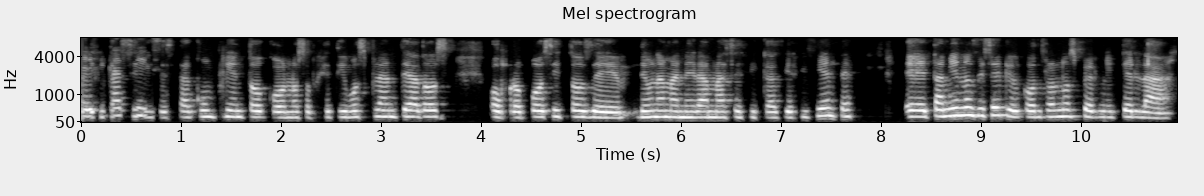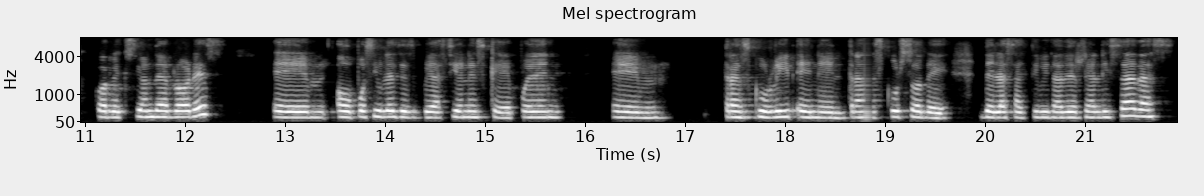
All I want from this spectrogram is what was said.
verificar si se está cumpliendo con los objetivos planteados o propósitos de, una manera más eficaz y eficiente. Eh, también nos dice que el control nos permite la corrección de errores eh, o posibles desviaciones que pueden em, transcurrir en el transcurso de, las actividades realizadas.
